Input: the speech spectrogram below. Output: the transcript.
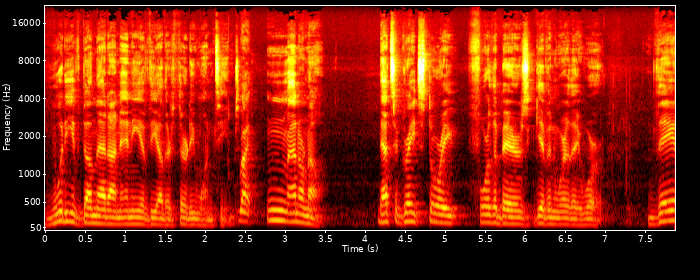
Would he have done that on any of the other 31 teams? Right. Mm, I don't know. That's a great story for the Bears given where they were. they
